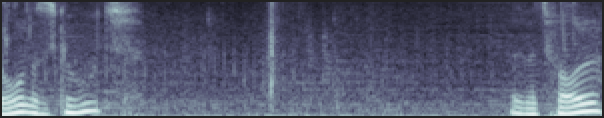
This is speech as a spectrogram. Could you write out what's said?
Munition, das ist gut. Das ist jetzt voll.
